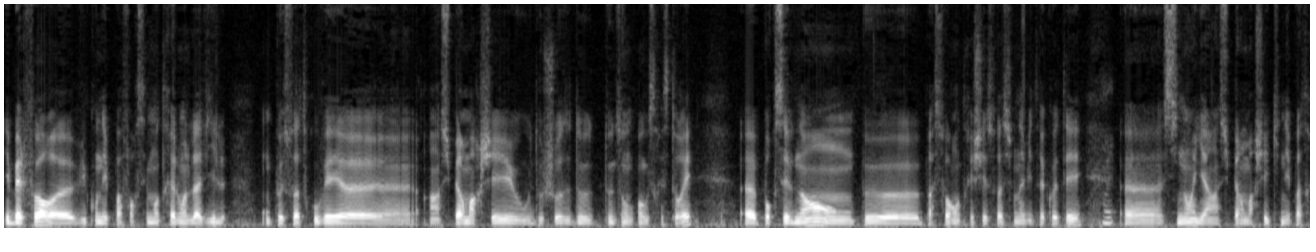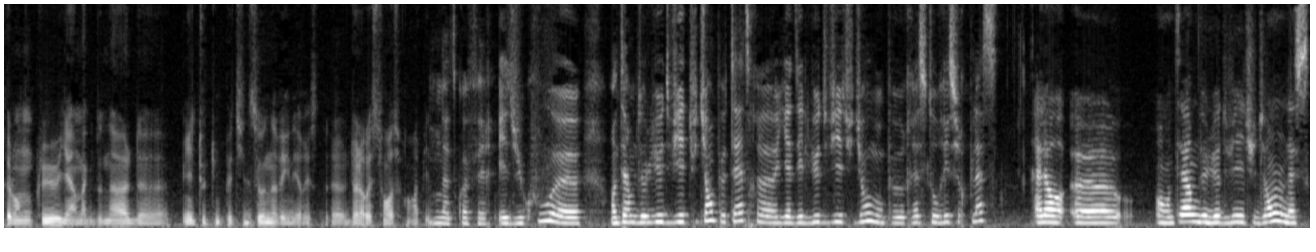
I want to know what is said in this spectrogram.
et Belfort, euh, vu qu'on n'est pas forcément très loin de la ville, on peut soit trouver euh, un supermarché ou d'autres choses, d'autres endroits où se restaurer. Euh, pour Sévenant, on peut euh, bah, soit rentrer chez soi si on habite à côté. Oui. Euh, sinon, il y a un supermarché qui n'est pas très loin non plus. Il y a un McDonald's. il y a toute une petite zone avec des rest- de la restauration rapide. On a de quoi faire. Et du coup, euh, en termes de lieux de vie étudiants, peut-être, euh, il y a des lieux de vie étudiants où on peut restaurer sur place? Alors, euh, en termes de lieu de vie étudiant, on a ce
